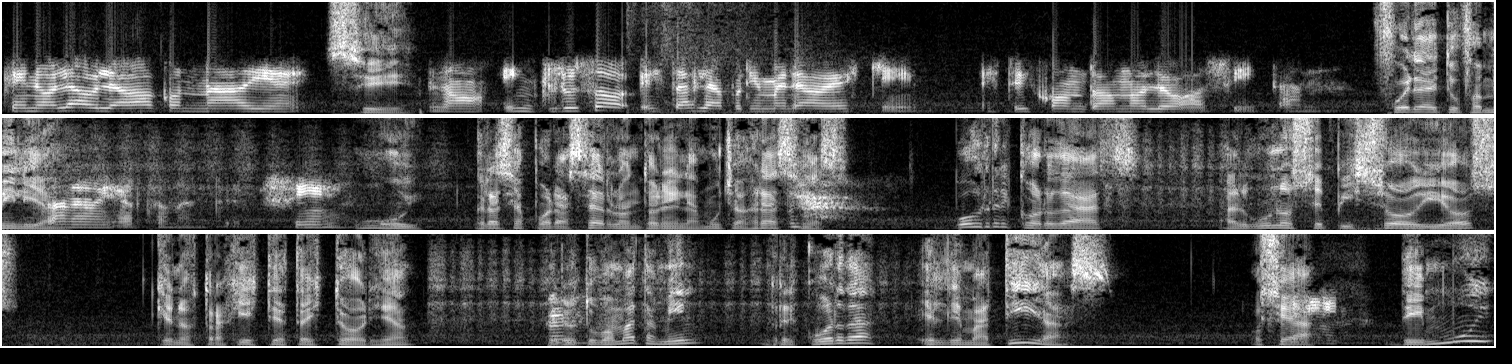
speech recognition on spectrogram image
Que no le hablaba con nadie. Sí. No, incluso esta es la primera vez que estoy contándolo así tan, Fuera de tu tan familia. abiertamente. Sí. Uy, gracias por hacerlo, Antonella, muchas gracias. ¿Vos recordás algunos episodios que nos trajiste a esta historia? Pero tu mamá también recuerda el de Matías. O sea, Sí. de muy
